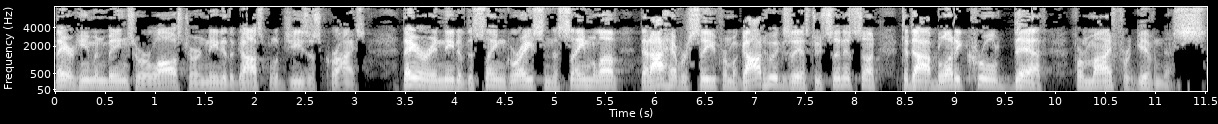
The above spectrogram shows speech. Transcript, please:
They are human beings who are lost, are in need of the gospel of Jesus Christ. They are in need of the same grace and the same love that I have received from a God who exists, who sent his son to die a bloody, cruel death for my forgiveness.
